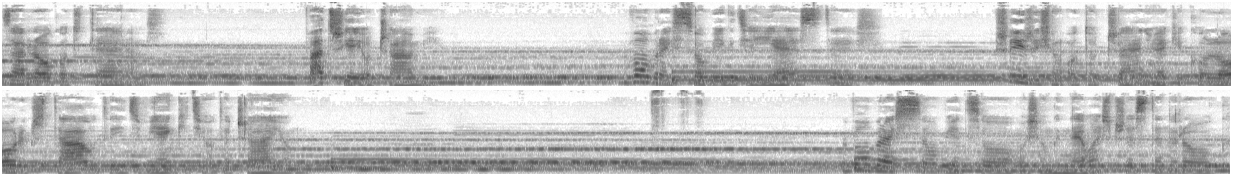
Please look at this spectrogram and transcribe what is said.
za rok od teraz. Patrz jej oczami. Wyobraź sobie, gdzie jesteś. Przyjrzyj się otoczeniu, jakie kolory, kształty i dźwięki Cię otaczają. Wyobraź sobie, co osiągnęłaś przez ten rok,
